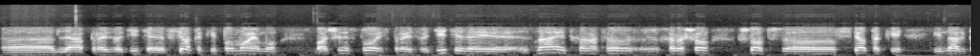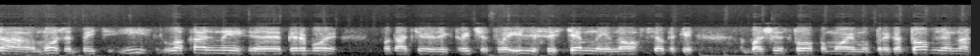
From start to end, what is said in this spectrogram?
э, для производителя. Все-таки, по-моему, большинство из производителей знает хорошо, хорошо что э, все-таки иногда может быть и локальный э, перебой в подаче электричества или системный, но все-таки большинство, по-моему, приготовлено.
